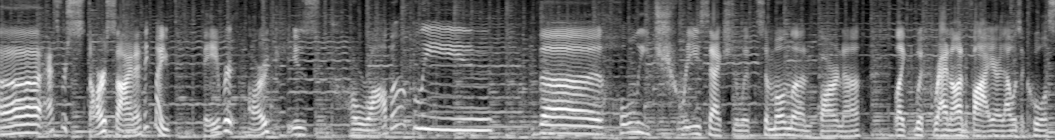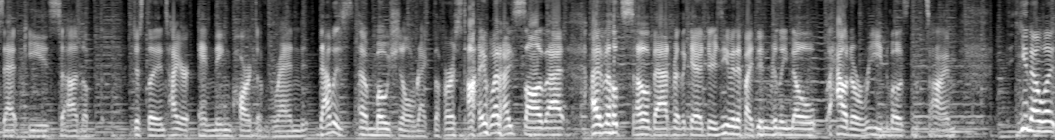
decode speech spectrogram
Uh, as for Star Sign, I think my favorite arc is probably the Holy Tree section with Simona and Farna, like with Gren on Fire. That was a cool set piece. Uh, the just the entire ending part of Gren. That was emotional wreck the first time when I saw that. I felt so bad for the characters, even if I didn't really know how to read most of the time. You know what?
